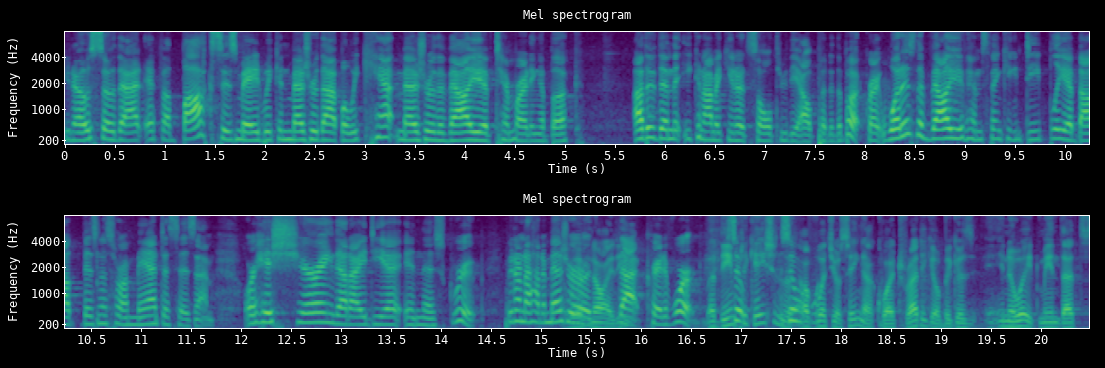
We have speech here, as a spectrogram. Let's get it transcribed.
You know, so that if a box is made, we can measure that, but we can't measure the value of Tim writing a book other than the economic unit sold through the output of the book, right? What is the value of him thinking deeply about business romanticism or his sharing that idea in this group? We don't know how to measure no that creative work. But the so, implications so of what you're saying are quite radical because, in a way, it means that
